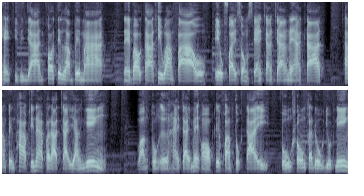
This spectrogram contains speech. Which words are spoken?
แห่งจิตวิญญาณก็เต้นรำไปมา ในเบ้าตาที่ว่างเปล่า เปลวไฟส่องแสงจางๆในอากาศ ช่างเป็นภาพที่น่าประหลาดใจอย่างยิ่ง หวังตรงเอ๋อหายใจไม่ออกด้วยความตกใจ ฝูงโครงกระดูกหยุดนิ่ง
